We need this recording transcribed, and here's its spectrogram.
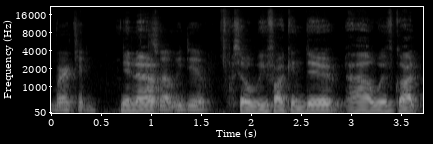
working. You know, That's what we do. so we fucking do. Uh, we've got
